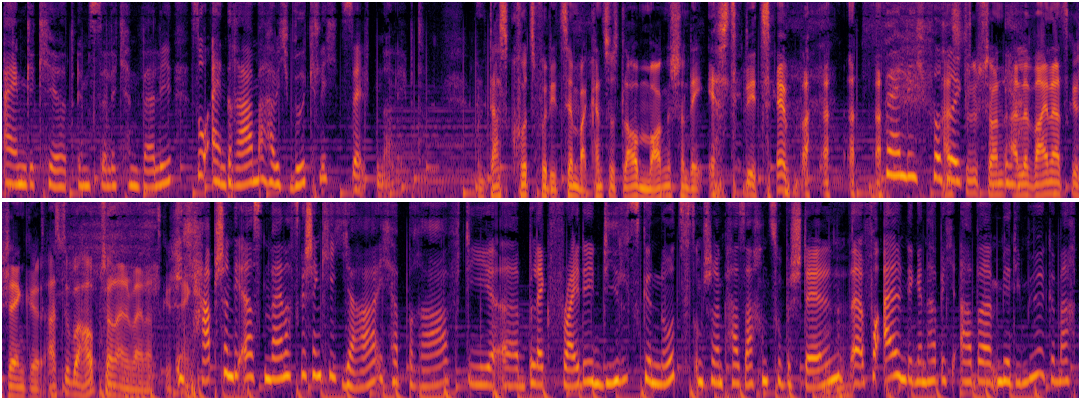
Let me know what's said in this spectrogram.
eingekehrt im Silicon Valley. So ein Drama habe ich wirklich selten erlebt. Und das kurz vor Dezember. Kannst du es glauben, morgen ist schon der 1. Dezember. Völlig verrückt. Hast du schon ja. alle Weihnachtsgeschenke? Hast du überhaupt schon ein Weihnachtsgeschenk? Ich habe schon die ersten Weihnachtsgeschenke, ja. Ich habe brav die äh, Black Friday Deals genutzt, um schon ein paar Sachen zu bestellen. Mhm. Äh, vor allen Dingen habe ich aber mir die Mühe gemacht,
